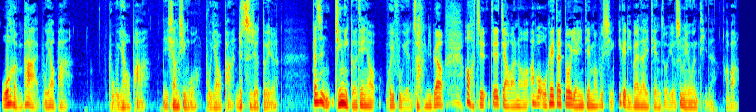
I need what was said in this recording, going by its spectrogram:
我很怕，不要怕，不要怕，你相信我，不要怕，你就吃就对了。但是，请你隔天要恢复原状，你不要哦。这这讲完了啊，不，我可以再多延一天吗？不行，一个礼拜在一天左右是没问题的，好不好？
